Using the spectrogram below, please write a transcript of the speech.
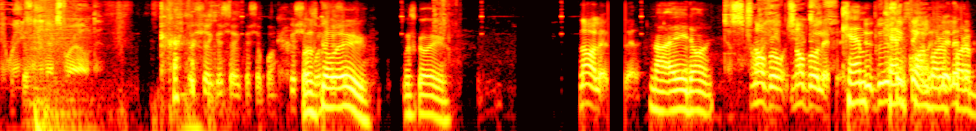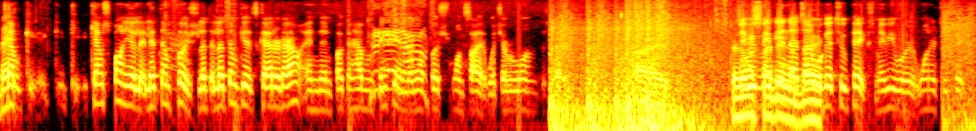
Get ready for the next round. Good shit. Good shit. Good shit, boy. Good shit, Let's boy. go A. Let's go A. No, let, Nah, hey, don't. Destroy no, bro. No, bro. Let, objectives. Cam, do, do the cam same thing. spawn Let, let, let for a them, bit. Cam, c- c- cam spawn. Yeah. Let, let them push. Let let them get scattered out, and then fucking have them thinking, and then we'll push one side, whichever one is better. Alright. Maybe maybe in the that time we'll get two picks. Maybe we're one or two picks.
